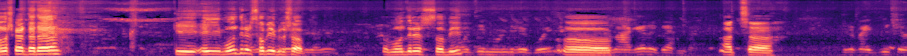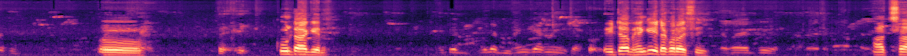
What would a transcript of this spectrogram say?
নমস্কার, দাদা। কি এই মন্দিরের ছবি এগুলো সব? মন্দিরের ছবি? ও আচ্ছা। ও, কোনটা আগের? এটা ভেঙে এটা করা হয়েছে আচ্ছা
